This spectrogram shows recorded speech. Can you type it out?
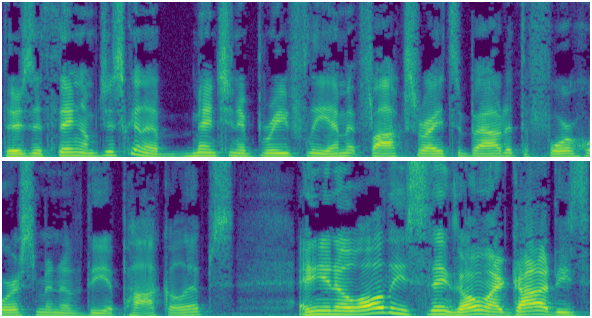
there's a thing. I'm just going to mention it briefly. Emmett Fox writes about it, the four horsemen of the apocalypse. And you know all these things. Oh my God! These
